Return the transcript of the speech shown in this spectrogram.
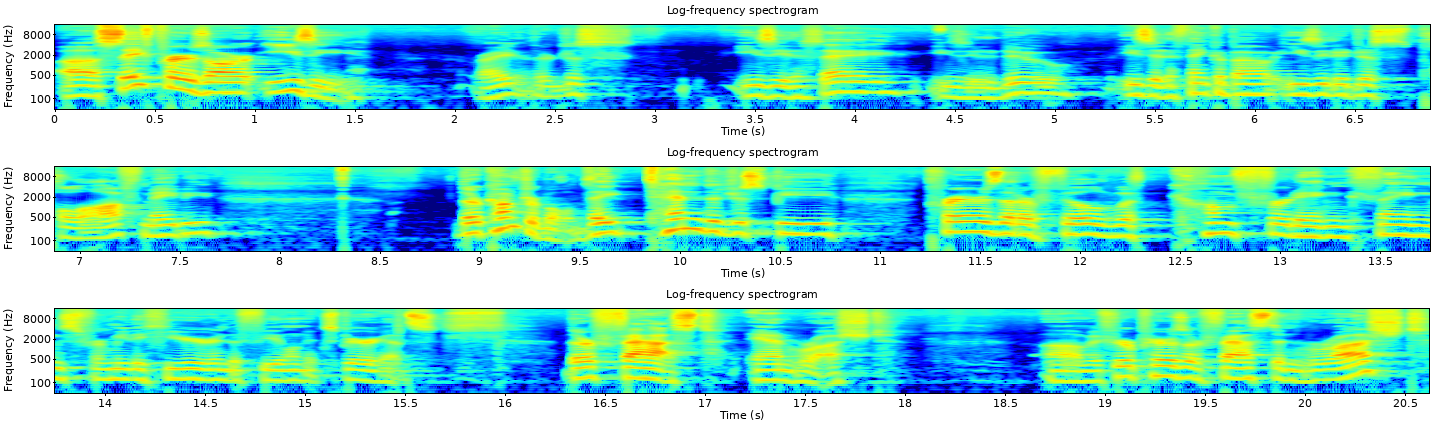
Uh, safe prayers are easy, right? They're just easy to say, easy to do, easy to think about, easy to just pull off, maybe. They're comfortable. They tend to just be prayers that are filled with comforting things for me to hear and to feel and experience. They're fast and rushed. Um, if your prayers are fast and rushed,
